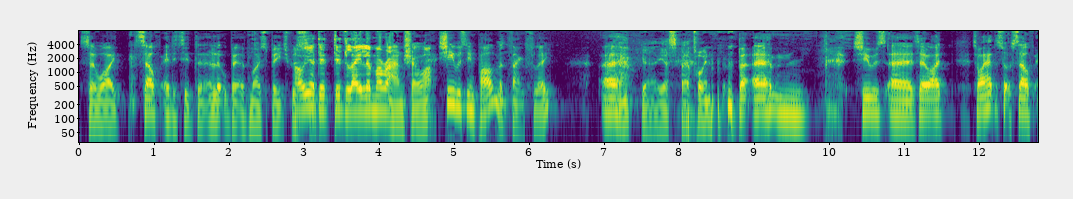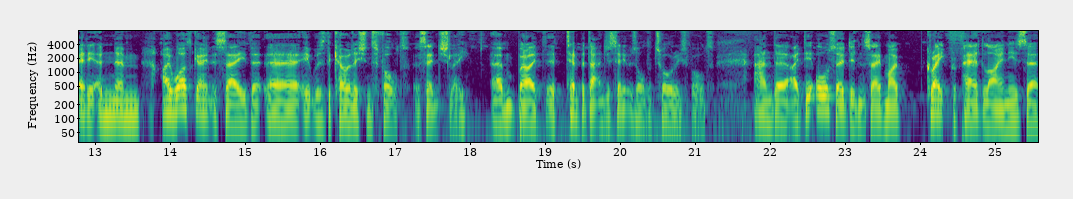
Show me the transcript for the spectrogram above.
so I self-edited the, a little bit of my speech. Was, Oh yeah, did did Layla Moran show up? she was in Parliament, thankfully. Yeah, yes, fair point. but um, she was uh, so I so I had to sort of self edit, and um, I was going to say that uh, it was the coalition's fault essentially, um, but I uh, tempered that and just said it was all the Tories' fault. And uh, I also didn't say my great prepared line is uh,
